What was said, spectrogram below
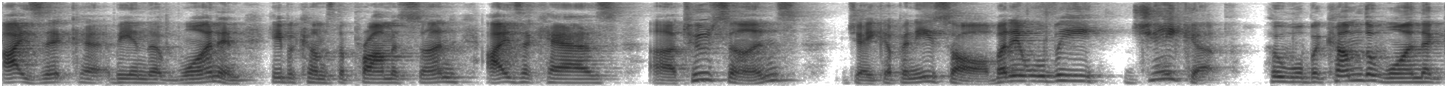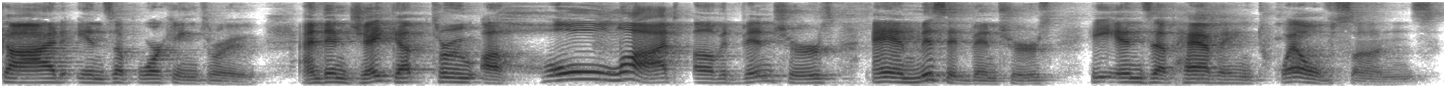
Isaac uh, being the one, and he becomes the promised son. Isaac has uh, two sons, Jacob and Esau, but it will be Jacob who will become the one that God ends up working through. And then Jacob, through a whole lot of adventures and misadventures, he ends up having 12 sons.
